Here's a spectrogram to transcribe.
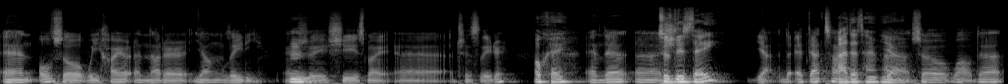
and also we hire another young lady. Mm. Actually, she is my uh, translator, Okay. and then uh, To this day, yeah, th- at that time, at that time. huh? yeah. So wow, that th-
